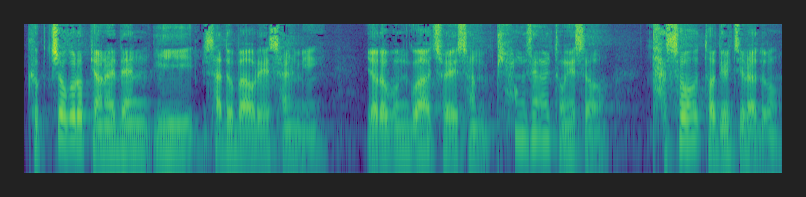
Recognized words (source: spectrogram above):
극적으로 변화된 이 사도 바울의 삶이 여러분과 저의 삶 평생을 통해서 다소 더딜지라도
